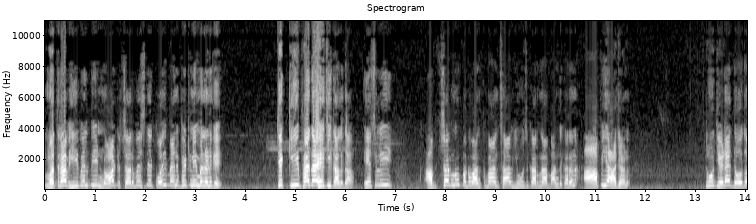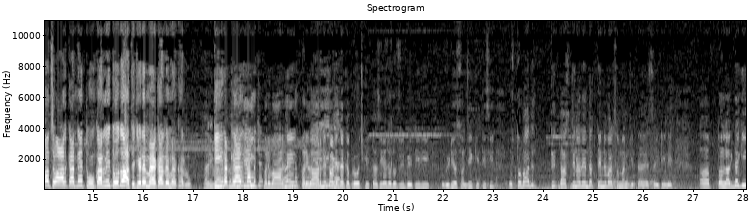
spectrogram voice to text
ਮਤਲਬ he will be not service ਦੇ ਕੋਈ ਬੈਨੀਫਿਟ ਨਹੀਂ ਮਿਲਣਗੇ। ਤੇ ਕੀ ਫਾਇਦਾ ਇਹ ਜੀ ਗੱਲ ਦਾ? ਇਸ ਲਈ ਅਫਸਰ ਨੂੰ ਭਗਵੰਤ ਮਾਨ ਸਾਹਿਬ ਯੂਜ਼ ਕਰਨਾ ਬੰਦ ਕਰਨ, ਆਪ ਹੀ ਆ ਜਾਣ। ਤੂੰ ਜਿਹੜੇ ਦੋ ਦੋ ਸਵਾਲ ਕਰਨੇ, ਤੂੰ ਕਰ ਲਈ ਦੋ ਦੋ ਹੱਥ ਜਿਹੜੇ ਮੈਂ ਕਰਨੇ, ਮੈਂ ਕਰ ਲੂੰ। ਕੀ ਰੱਖਿਆ ਇਸ ਕੰਮ 'ਚ? ਪਰਿਵਾਰ ਨੇ ਪਰਿਵਾਰ ਨੇ ਤੁਹਾਡੇ ਤੱਕ ਅਪਰੋਚ ਕੀਤਾ ਸੀਗਾ ਜਦੋਂ ਤੁਸੀਂ ਬੇਟੀ ਦੀ ਵੀਡੀਓ ਸਾਂਝੀ ਕੀਤੀ ਸੀ। ਉਸ ਤੋਂ ਬਾਅਦ 10 ਦਿਨਾਂ ਦੇ ਅੰਦਰ ਤਿੰਨ ਵਾਰ ਸੰਮਨ ਕੀਤਾ ਐਸਆਈਟੀ ਨੇ। ਤੁਹਾਨੂੰ ਲੱਗਦਾ ਕਿ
